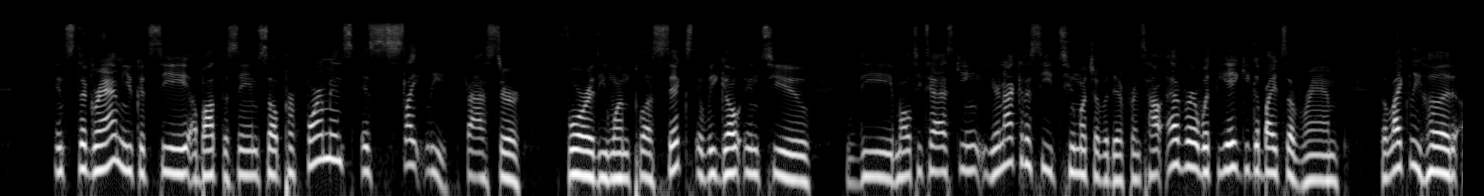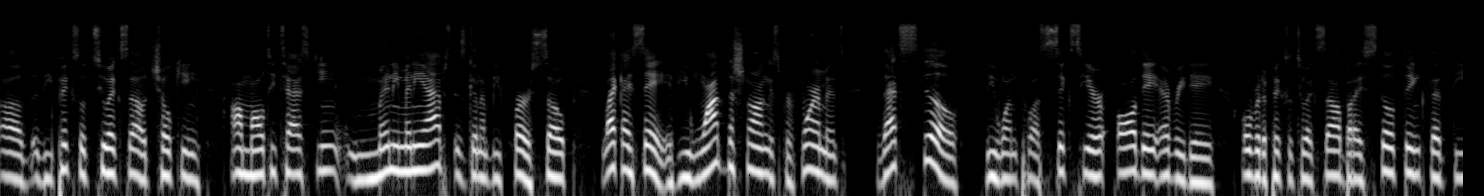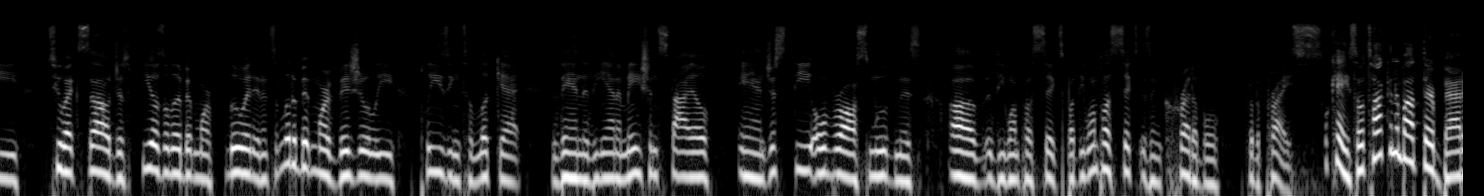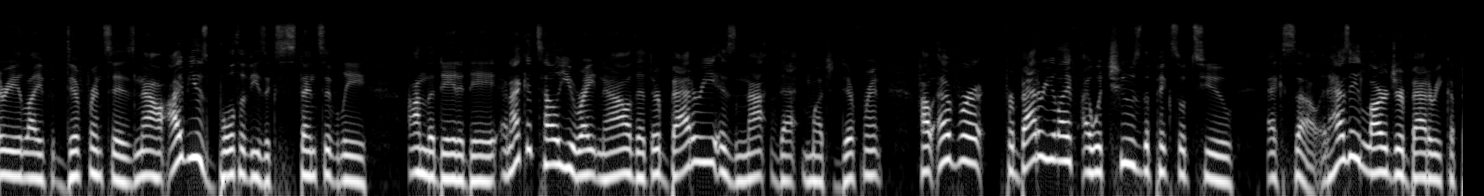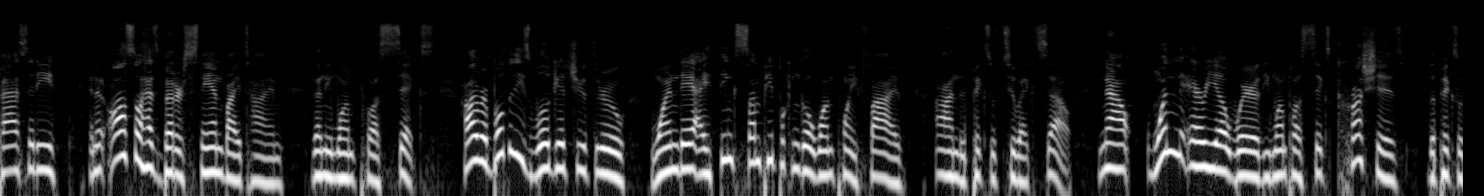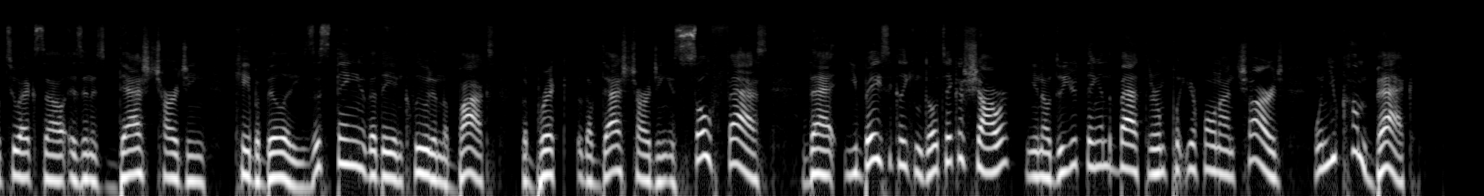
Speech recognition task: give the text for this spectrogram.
Instagram, you could see about the same. So performance is slightly faster for the OnePlus 6. If we go into the multitasking, you're not going to see too much of a difference. However, with the 8 gigabytes of RAM, the likelihood of the Pixel 2 XL choking on multitasking many, many apps is going to be first. So like I say, if you want the strongest performance, that's still the OnePlus 6 here all day, every day over the Pixel 2 XL. But I still think that the 2 XL just feels a little bit more fluid and it's a little bit more visually pleasing to look at than the animation style and just the overall smoothness of the OnePlus 6. But the OnePlus 6 is incredible for the price. Okay, so talking about their battery life differences. Now, I've used both of these extensively on the day to day. And I could tell you right now that their battery is not that much different. However, for battery life, I would choose the Pixel 2 XL. It has a larger battery capacity and it also has better standby time than the OnePlus 6. However, both of these will get you through one day. I think some people can go 1.5 on the Pixel 2 XL. Now, one area where the OnePlus 6 crushes the Pixel 2 XL is in its dash charging capabilities. This thing that they include in the box, the brick of dash charging, is so fast that you basically can go take a shower, you know, do your thing in the bathroom, put your phone on charge. When you come back,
